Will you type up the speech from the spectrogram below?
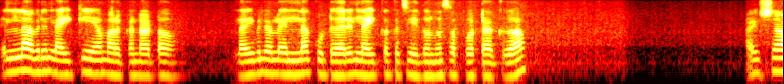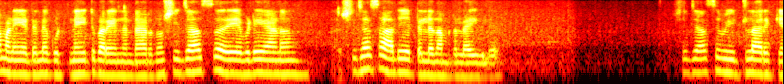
എല്ലാവരും ലൈക്ക് ചെയ്യാൻ മറക്കണ്ട കേട്ടോ ലൈവിലുള്ള എല്ലാ കൂട്ടുകാരും ലൈക്കൊക്കെ ചെയ്തൊന്ന് സപ്പോർട്ടാക്കുക ഐഷ മണിയേട്ടന്റെ ഗുഡ് നൈറ്റ് പറയുന്നുണ്ടായിരുന്നു. ഷിജാസ് എവിടെയാണ്? ഷിജാസ് ആദ്യമായിട്ടല്ലേ നമ്മുടെ ലൈവിൽ ഷിജാസ് വീട്ടിലാരൊക്കെ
